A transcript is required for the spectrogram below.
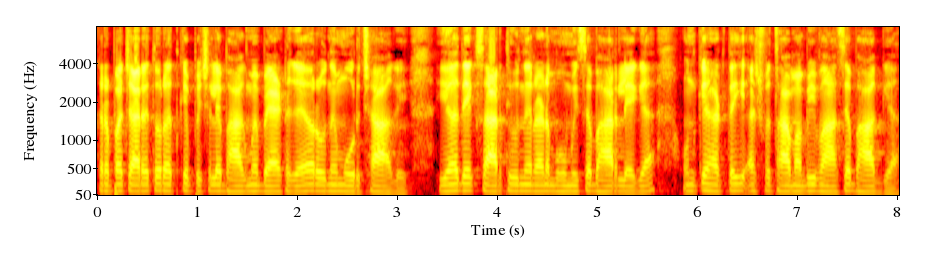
कृपाचार्य तो रथ के पिछले भाग में बैठ गए और उन्हें मूर्छा आ गई। यह देख सारथी उन्हें रणभूमि से बाहर ले गया। उनके हटते ही अश्वत्थामा भी वहाँ से भाग गया।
